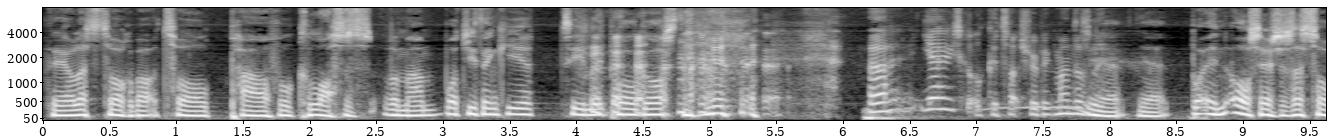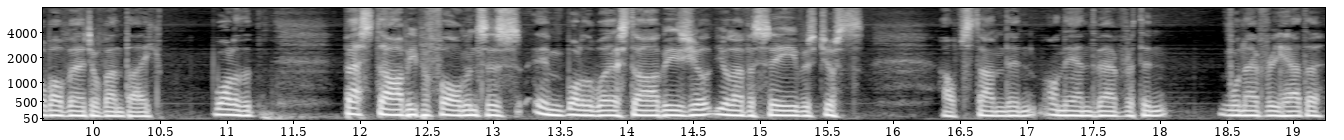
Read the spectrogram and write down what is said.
Theo, let's talk about a tall, powerful colossus of a man. What do you think of your teammate Paul Gorst? Uh, yeah, he's got a good touch for a big man, doesn't yeah, he? Yeah, yeah. But in all seriousness, let's talk about Virgil van Dijk. One of the best derby performances in one of the worst derbies you'll, you'll ever see. He was just outstanding on the end of everything, won every header.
